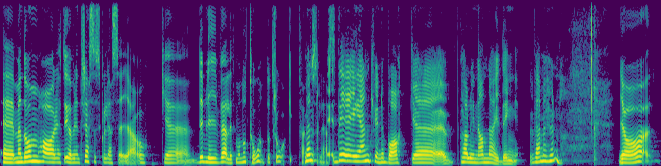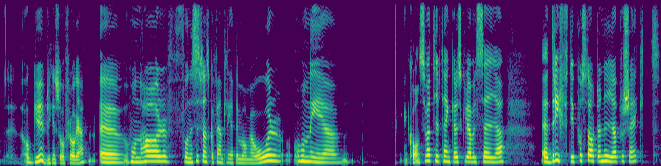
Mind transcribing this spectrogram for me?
Eh, men de har ett överintresse skulle jag säga. Och eh, det blir väldigt monotont och tråkigt. Faktiskt, Men det är en kvinna bak, eh, Paulina Nöjding. Vem är hon? Ja, och gud vilken svår fråga. Eh, hon har funnits i svensk offentlighet i många år. Hon är konservativ tänkare skulle jag väl säga. Eh, driftig på att starta nya projekt.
